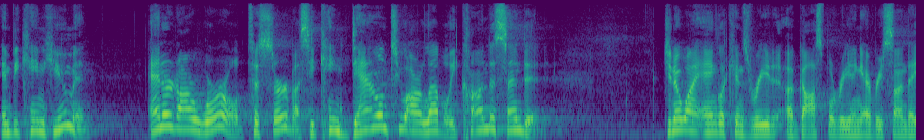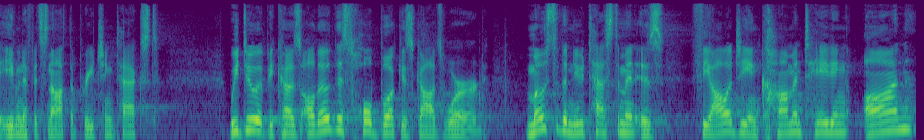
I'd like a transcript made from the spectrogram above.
and became human entered our world to serve us. He came down to our level, He condescended. Do you know why Anglicans read a gospel reading every Sunday, even if it's not the preaching text? We do it because although this whole book is God's word, most of the New Testament is theology and commentating on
